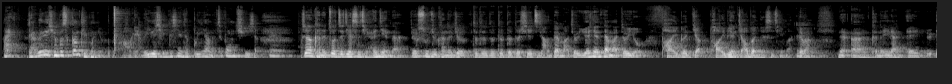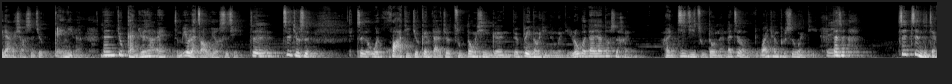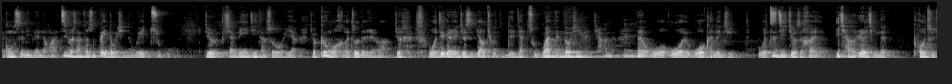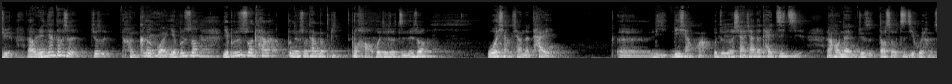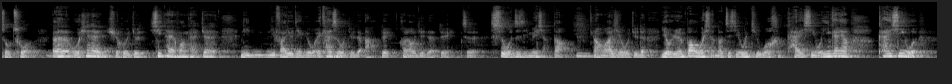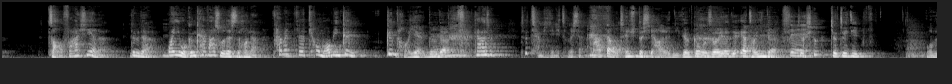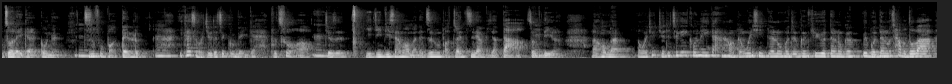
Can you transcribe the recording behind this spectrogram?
哎，两个月前不是刚给过你吗？哦，两个月前跟现在不一样了，再帮我取一下。嗯，这样可能做这件事情很简单，就数据可能就嘚嘚嘚嘚嘚嘚写几行代码，就原先代码都有跑一遍脚跑一遍脚本的事情嘛，对吧？那呃，可能一两哎一两个小时就给你了，但就感觉上哎，怎么又来找我有事情？这这就是这个问话题就更大，就主动性跟对被动性的问题。如果大家都是很很积极主动的，那这种完全不是问题。但是真正的在公司里面的话，基本上都是被动型的为主。就像明宇经常说我一样，就跟我合作的人啊，就是我这个人就是要求人家主观能动性很强的。嗯那我我我可能就我自己就是很一腔热情的泼出去，然后人家都是就是很客观，也不是说也不是说他们不能说他们比不好，或者说只能说我想象的太呃理理想化，或者说想象的太积极，然后呢，就是到时候自己会很受挫。但是我现在学会就是心态放开，就像你你发邮件给我，一开始我觉得啊对，后来我觉得对，这是我自己没想到，嗯然后而且我觉得有人帮我想到这些问题，我很开心，我应该要开心，我早发现了。对不对？万一我跟开发说的时候呢，他们在挑毛病更更讨厌，对不对？开发说这产品经理怎么想的？妈蛋，我程序都写好了，你跟跟我说 要要要重新的，对就就就最近我们做了一个功能，支付宝登录。嗯，一开始我觉得这功能应该还不错啊，就是引进第三方版的支付宝专质量比较大啊，说不定了。然后嘛，我就觉得这个功能应该很好，跟微信登录或者跟 QQ 登录、跟微博登录差不多吧。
